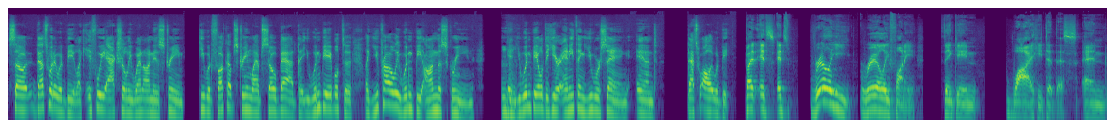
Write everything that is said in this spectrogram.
So that's what it would be like if we actually went on his stream. He would fuck up Streamlabs so bad that you wouldn't be able to like you probably wouldn't be on the screen Mhm. and you wouldn't be able to hear anything you were saying and that's all it would be. but it's it's really really funny thinking why he did this. And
